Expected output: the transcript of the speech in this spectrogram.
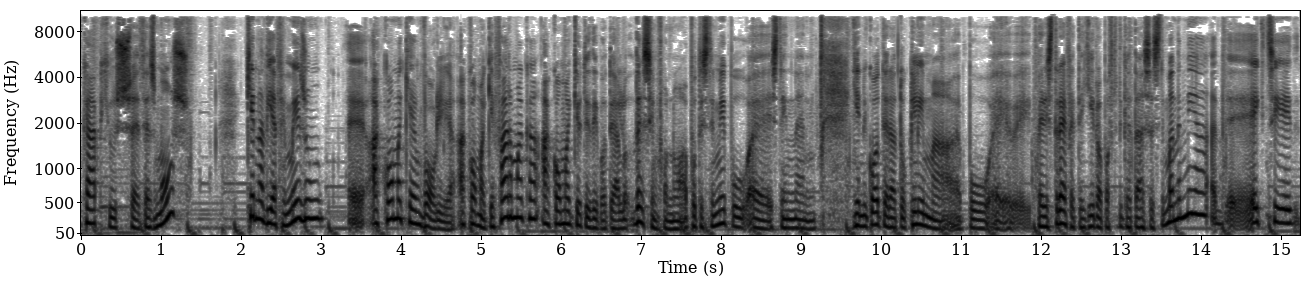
κάποιους ε, θεσμούς και να διαφημίζουν ε, ακόμα και εμβόλια, ακόμα και φάρμακα, ακόμα και οτιδήποτε άλλο. Δεν συμφωνώ. Από τη στιγμή που ε, στην, ε, γενικότερα το κλίμα που περιστρέφεται γύρω από αυτή την κατάσταση στην πανδημία έτσι,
